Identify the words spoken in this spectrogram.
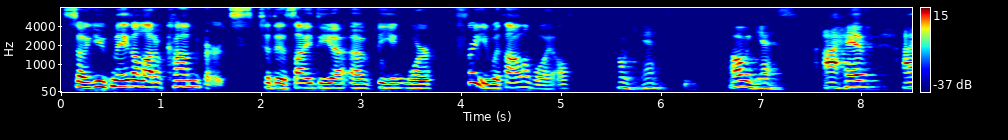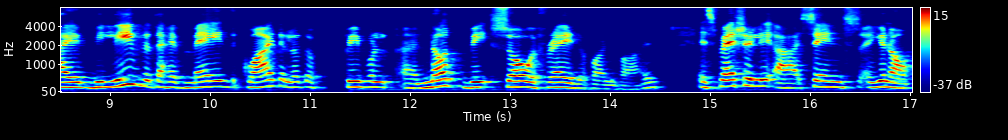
So you've made a lot of converts to this idea of being more free with olive oil. Oh yes, oh yes. I have. I believe that I have made quite a lot of people uh, not be so afraid of olive oil, especially uh, since, uh, you know,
